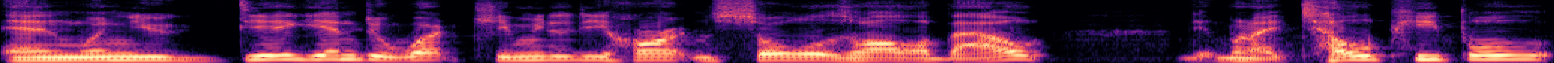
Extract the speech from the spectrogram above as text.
And when you dig into what Community Heart and Soul is all about, when I tell people,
